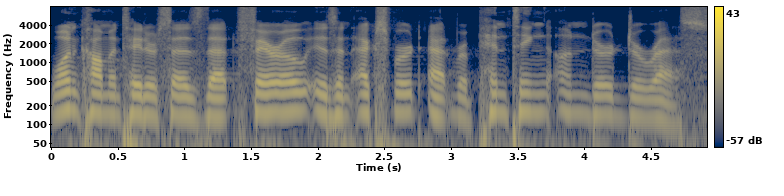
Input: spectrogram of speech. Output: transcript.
One commentator says that Pharaoh is an expert at repenting under duress.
